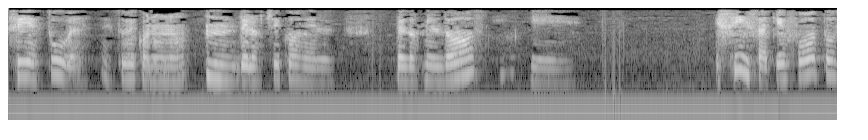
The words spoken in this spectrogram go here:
Sí, estuve, estuve con uno de los chicos del, del 2002 y, y sí, saqué fotos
